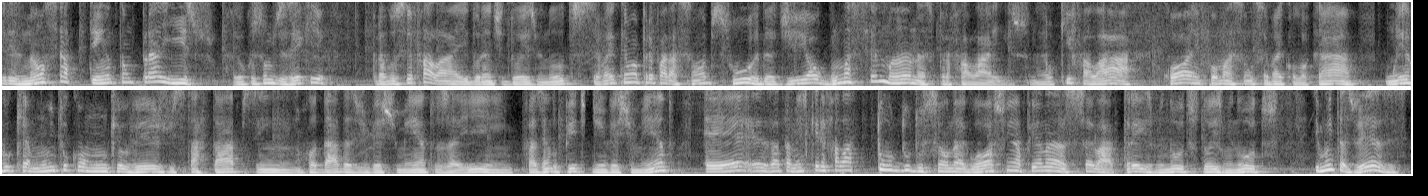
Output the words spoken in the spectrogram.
eles não se atentam para isso. Eu costumo dizer que para você falar aí durante dois minutos, você vai ter uma preparação absurda de algumas semanas para falar isso, né? O que falar, qual a informação que você vai colocar. Um erro que é muito comum que eu vejo startups em rodadas de investimentos aí, fazendo pitch de investimento, é exatamente querer falar tudo do seu negócio em apenas, sei lá, três minutos, dois minutos. E muitas vezes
